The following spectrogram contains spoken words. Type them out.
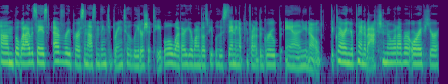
Um, but what I would say is every person has something to bring to the leadership table, whether you're one of those people who's standing up in front of the group and, you know, declaring your plan of action or whatever, or if you're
